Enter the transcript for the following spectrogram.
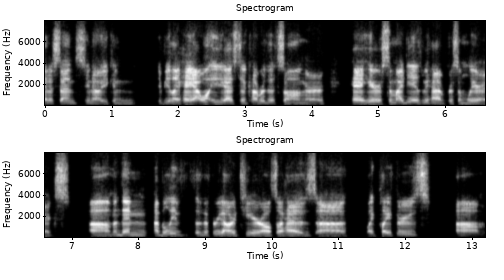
in a sense, you know, you can if you like, hey, I want you guys to cover this song, or hey, here are some ideas we have for some lyrics. Um, and then I believe the three dollar tier also has uh, like playthroughs. Um,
